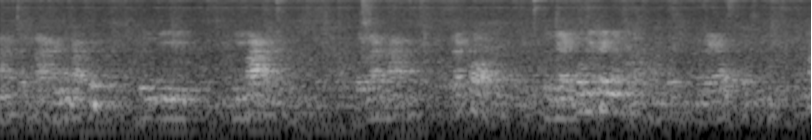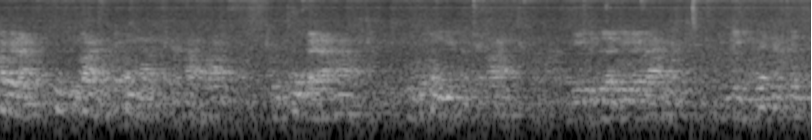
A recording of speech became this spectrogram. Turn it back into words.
นาดต่างนะครับ คือมีมีบ้านเกินล้านห้าแล้วก็ส่วนใหญ่ก็ไม่ใช่เงินสดอยู่แล้ว ถ้าเวลาพูดถึงบ้านก็ต้องมองศักยภาพว่าคุณพูดไปแล้วห้าคุณก็ต้องมีศักยภาพมีเงินเดือนมีรายได้จริงๆก็จะเป็นแส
